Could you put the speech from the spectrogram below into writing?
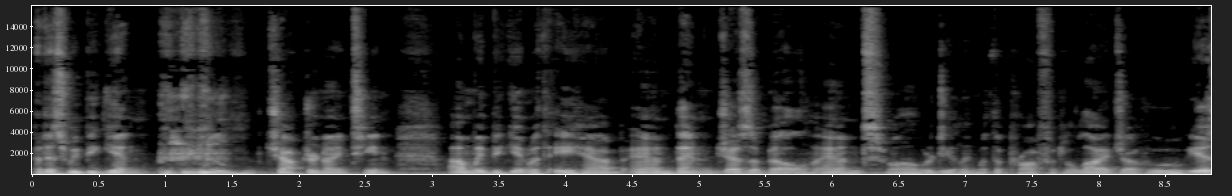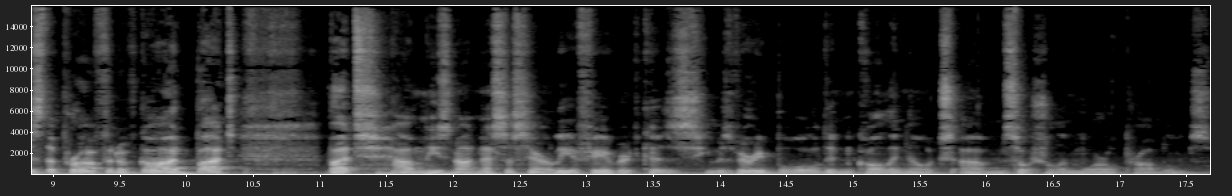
But as we begin, chapter 19, um, we begin with Ahab and then Jezebel. And, well, we're dealing with the prophet Elijah, who is the prophet of God, but but um, he's not necessarily a favorite because he was very bold in calling out um, social and moral problems.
